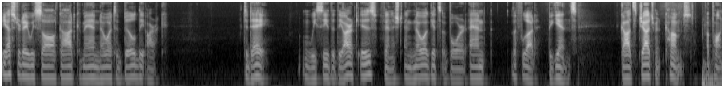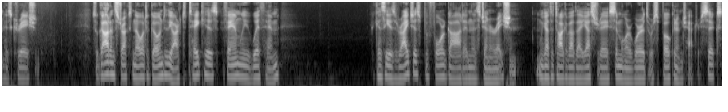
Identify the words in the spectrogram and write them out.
Yesterday we saw God command Noah to build the ark. Today we see that the ark is finished and Noah gets aboard and the flood begins. God's judgment comes upon his creation. So God instructs Noah to go into the ark to take his family with him because he is righteous before God in this generation. We got to talk about that yesterday. Similar words were spoken in chapter 6.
